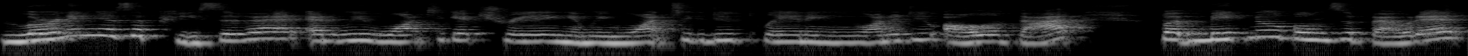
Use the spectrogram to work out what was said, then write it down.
learning is a piece of it and we want to get training and we want to do planning we want to do all of that but make no bones about it,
